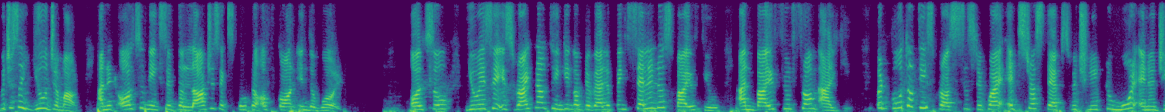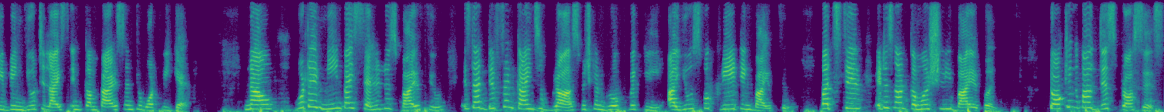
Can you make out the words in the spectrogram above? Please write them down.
which is a huge amount, and it also makes it the largest exporter of corn in the world. Also, USA is right now thinking of developing cellulose biofuel and biofuel from algae. But both of these processes require extra steps which lead to more energy being utilized in comparison to what we get. Now, what I mean by cellulose biofuel is that different kinds of grass which can grow quickly are used for creating biofuel, but still it is not commercially viable. Talking about this process,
